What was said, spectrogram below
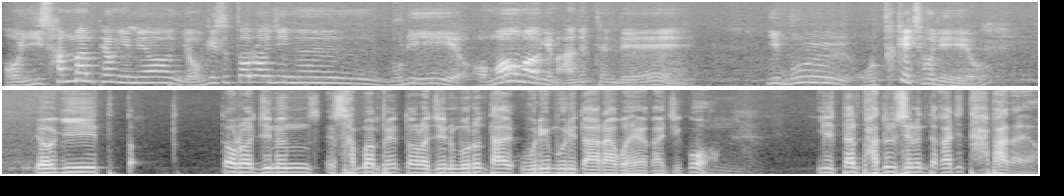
어, 이 3만 평이면 여기서 떨어지는 물이 어마어마하게 많을 텐데 이 물 어떻게 처리해요? 여기 떠- 떨어지는 3만 평 떨어지는 물은 다 우리 물이다라고 해가지고 일단 받을 수 있는 때까지 다 받아요.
